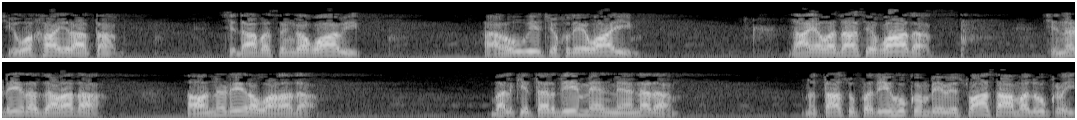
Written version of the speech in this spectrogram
چې و خیراته چې دا به څنګه غواوي هغه وی چې خدای وایي دا یو داسې غوا ده چې نه ډیره زړه ده او نه ډیره وړه ده بلکې تر دې مین مینه ده. نو تاسو په دې حکم به وسواس عمل وکړئ.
